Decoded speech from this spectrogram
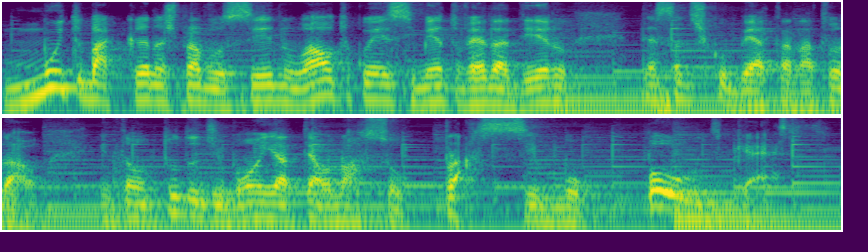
muito bacanas para você no autoconhecimento verdadeiro dessa descoberta natural. Então, tudo de bom e até o nosso próximo podcast.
